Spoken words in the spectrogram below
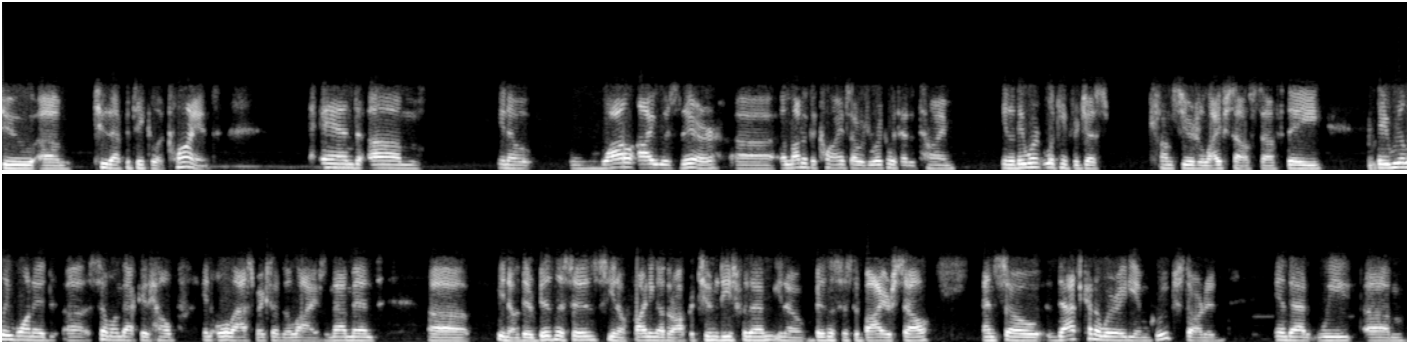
to um, to that particular client. And um, you know, while I was there, uh, a lot of the clients I was working with at the time, you know, they weren't looking for just concierge or lifestyle stuff. They they really wanted uh, someone that could help in all aspects of their lives, and that meant, uh, you know, their businesses, you know, finding other opportunities for them, you know, businesses to buy or sell, and so that's kind of where ADM Group started, in that we um,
